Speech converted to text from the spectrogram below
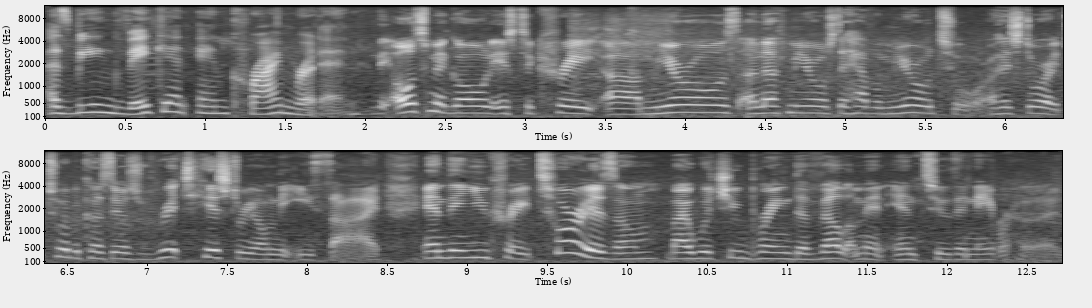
as being vacant and crime ridden. The ultimate goal is to create uh, murals, enough murals to have a mural tour, a historic tour, because there's rich history on the east side. And then you create tourism by which you bring development into the neighborhood.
